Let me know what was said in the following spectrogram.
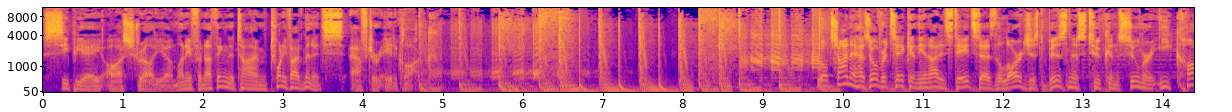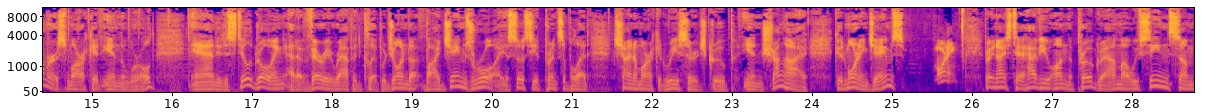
CPA Australia. Money for nothing, the time 25 minutes after 8 o'clock. Well, China has overtaken the United States as the largest business to consumer e commerce market in the world, and it is still growing at a very rapid clip. We're joined by James Roy, Associate Principal at China Market Research Group in Shanghai. Good morning, James. Morning. Very nice to have you on the program. Uh, we've seen some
